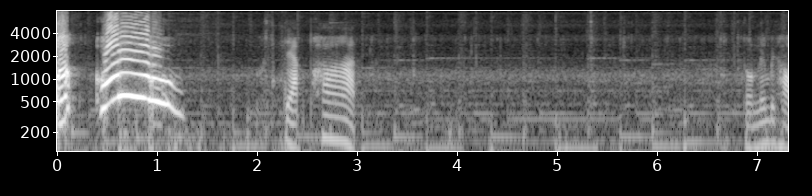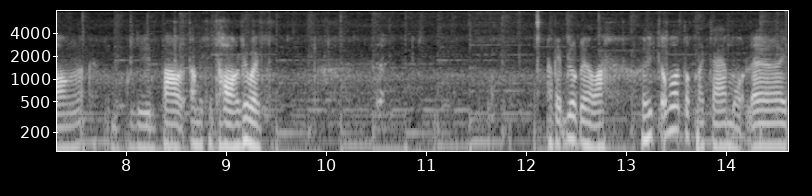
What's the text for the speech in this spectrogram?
ปึ๊บฮู้แจกพลาด ตรงนี้ไปทองยืนเป้าเอาไม่ใช่ทองด้วยเอาไปรูปเลยวะ เฮ้ยก็ว่าตกกระจายหมดเลย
